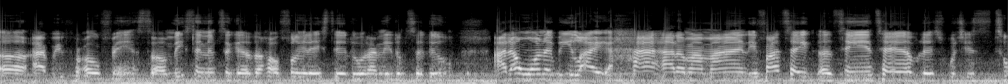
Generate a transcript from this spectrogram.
uh, ibuprofen. So mixing them together, hopefully they still do what I need them to do. I don't want to be like high out of my mind. If I take a 10 tablet, which is two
